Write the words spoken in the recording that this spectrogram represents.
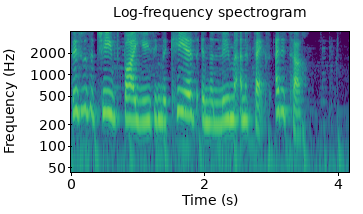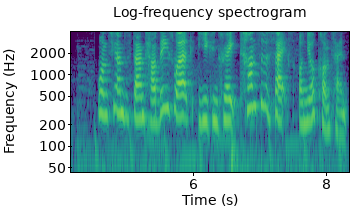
This was achieved by using the keyers in the Luma and Effects editor. Once you understand how these work, you can create tons of effects on your content.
